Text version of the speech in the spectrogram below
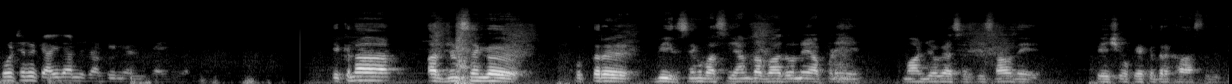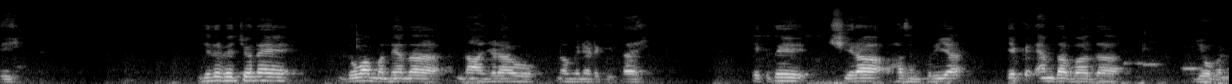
ਪੁਲਿਸ ਨੂੰ ਚਾਹੀਦਾ ਨਿਸ਼ਾਬੀ ਮਿਲਣੀ ਚਾਹੀਦੀ ਹੈ ਇੱਕ ਨਾ ਅਰਜਨ ਸਿੰਘ ਪੁੱਤਰ ਵੀਰ ਸਿੰਘ ਵਾਸੀ ਅਹਿਮਦਾਬਾਦ, ਉਹਨੇ ਆਪਣੇ ਮਾਨਯੋਗ ਐਸਐਸਪੀ ਸਾਹਿਬ ਦੇ ਪੇਸ਼ ਹੋ ਕੇ ਇੱਕ ਦਰਖਾਸਤ ਦਿੱਤੀ। ਜਿਹਦੇ ਵਿੱਚ ਉਹਨੇ ਦੋਵਾਂ ਬੰਦਿਆਂ ਦਾ ਨਾਂ ਜਿਹੜਾ ਉਹ ਨੋਮੀਨੇਟ ਕੀਤਾ ਹੈ ਇੱਕ ਤੇ ਸ਼ੇਰਾ ਹਸਨਪੁਰੀਆ, ਇੱਕ ਅਹਿਮਦਾਬਾਦ ਦਾ ਜੋਗਨ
